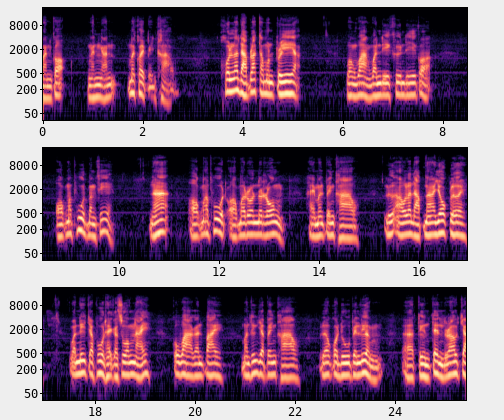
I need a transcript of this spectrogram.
มันก็งั้นงั้นๆไม่ค่อยเป็นข่าว คนระดับรัฐมนตรีอะว่างๆวันดีคืนดีก็ออกมาพูดบางสินะออกมาพูดออกมารณรงค์ ให้มันเป็นข่าว หรือเอาระดับนายกเลย วันนี้จะพูดให้กระทรวงไหน ก็ว่ากันไป มันถึงจะเป็นข่าว แล้วก็ดูเป็นเรื่อง ตื่นเต้นเร้าใจ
